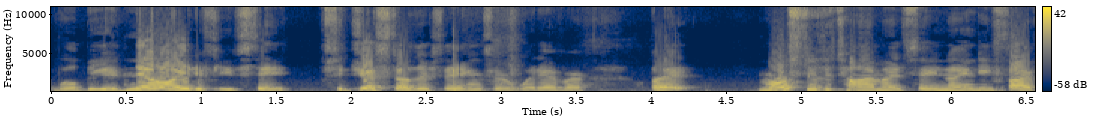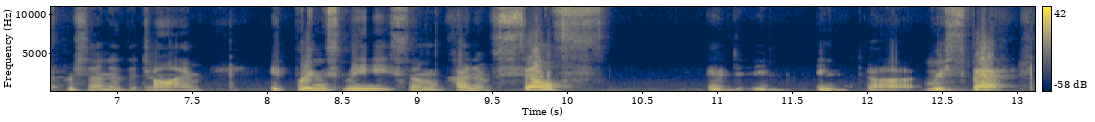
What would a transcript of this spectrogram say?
will be annoyed if you say suggest other things or whatever. But most of the time, I'd say 95% of the time, it brings me some kind of self in, in, uh, respect.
